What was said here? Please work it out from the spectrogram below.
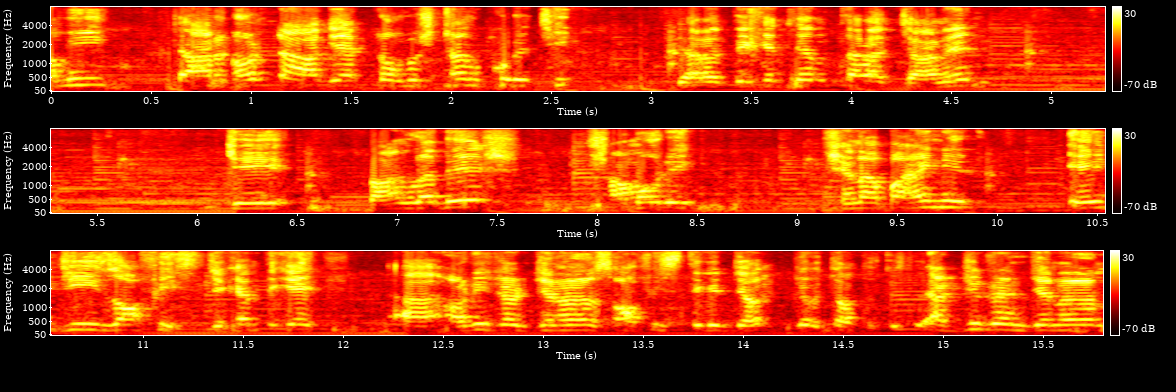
আমি চার ঘণ্টা আগে একটা অনুষ্ঠান করেছি। যারা দেখেছেন তারা জানেন যে বাংলাদেশ সামরিক সেনাবাহিনীর এজিজ অফিস যেখান থেকে অডিটর জেনারেল অফিস থেকে যত কিছু অ্যাডজুটেন্ট জেনারেল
